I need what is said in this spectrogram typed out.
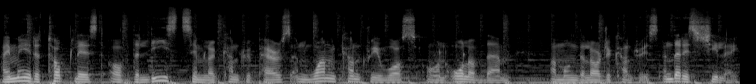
I made a top list of the least similar country pairs, and one country was on all of them among the larger countries, and that is Chile.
